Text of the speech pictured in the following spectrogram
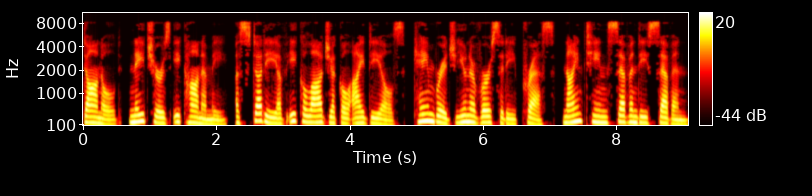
Donald, Nature's Economy, A Study of Ecological Ideals, Cambridge University Press, 1977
